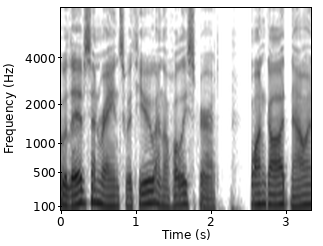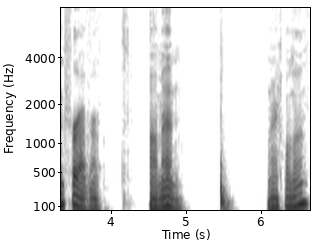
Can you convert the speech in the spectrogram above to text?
who lives and reigns with you and the Holy Spirit, one God, now and forever. Amen. All right, hold on.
